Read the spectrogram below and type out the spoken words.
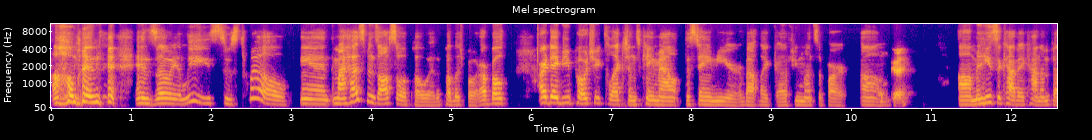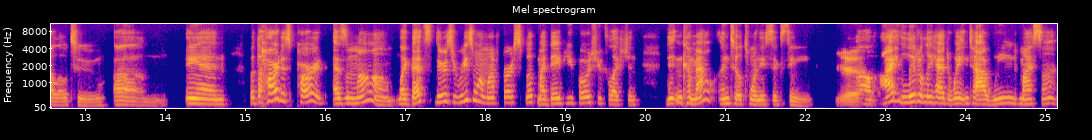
Um, and, and Zoe Elise, who's 12. And my husband's also a poet, a published poet. Our both our debut poetry collections came out the same year, about like a few months apart. Um, Okay. Um, and he's a Cave Canem fellow too. Um, and but the hardest part as a mom, like that's there's a reason why my first book, my debut poetry collection, didn't come out until 2016. Yeah. Um, I literally had to wait until I weaned my son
